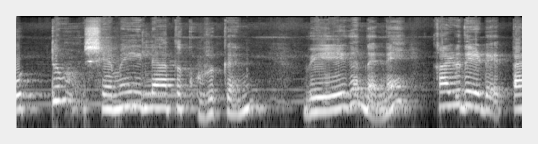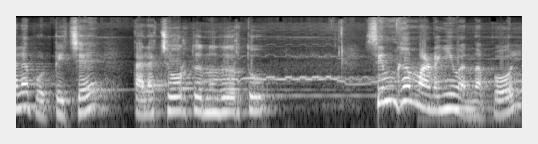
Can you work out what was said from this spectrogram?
ഒട്ടും ക്ഷമയില്ലാത്ത കുറുക്കൻ വേഗം തന്നെ കഴുതയുടെ തല പൊട്ടിച്ച് തലച്ചോർ തിന്നു തീർത്തു. സിംഹം മടങ്ങി വന്നപ്പോൾ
